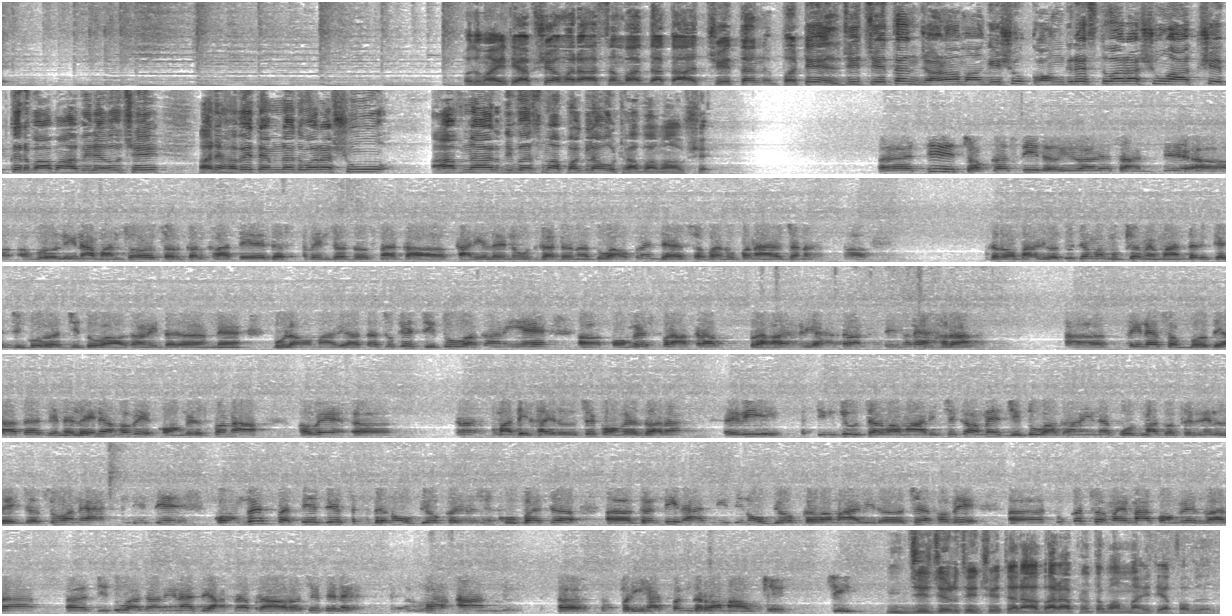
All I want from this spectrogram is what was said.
વધુ માહિતી આપશે અમારા સંવાદદાતા ચેતન પટેલ. જી ચેતન, જાણવા માંગીશું કોંગ્રેસ દ્વારા શું આક્ષેપ કરવામાં આવી રહ્યો છે અને હવે તેમના દ્વારા શું આવનાર દિવસમાં પગલાં ઉઠાવવામાં આવશે? જી, ચોક્કસથી રવિવારે સાંજે અમરોલીના માનસરોવર સર્કલ ખાતે દર્શાબેન જરદોસના કાર્યાલયનું ઉદ્ઘાટન હતું. આ ઉપરાંત જાહેર સભાનું પણ આયોજન કરવામાં આવ્યું હતું જેમાં મુખ્ય મહેમાન તરીકે જીતુ- જીતુ વાઘાણીને બોલાવવામાં આવ્યા હતા. જો કે જીતુ વાઘાણીએ કોંગ્રેસ પર આકરા પ્રહાર કર્યા હતા તેમને હરામ અ, સંબોધ્યા હતા જેને લઈને હવે કોંગ્રેસ પણ હવે દેખાઈ રહ્યું છે. કોંગ્રેસ દ્વારા એવી ચીમકી ઉચ્ચારવામાં આવી છે કે અમે જીતુ વાઘાણીને કોર્ટમાં ઘસેડીને લઈ જશું અને જે કોંગ્રેસ પ્રત્યે જે શબ્દનો ઉપયોગ કર્યો છે, ખૂબ જ ગંદી રાજનીતિનો ઉપયોગ કરવામાં આવી રહ્યો છે. હવે ટૂંક જ સમયમાં કોંગ્રેસ દ્વારા જીતુ વાઘાણીના જે આકરા પ્રહારો છે, તેને આ અંગે ફરિયાદ પણ કરવામાં આવશે. જી. જી, જરૂરથી. ચેતન આભાર આપનો. તમામ માહિતી આપવા બદલ.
